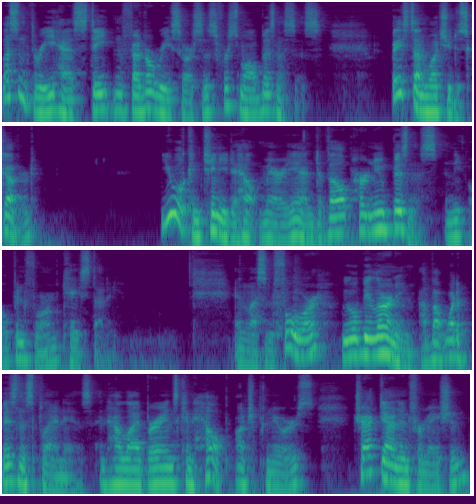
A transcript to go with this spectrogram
Lesson 3 has state and federal resources for small businesses. Based on what you discovered, you will continue to help Marianne develop her new business in the open forum case study. In Lesson 4, we will be learning about what a business plan is and how librarians can help entrepreneurs track down information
